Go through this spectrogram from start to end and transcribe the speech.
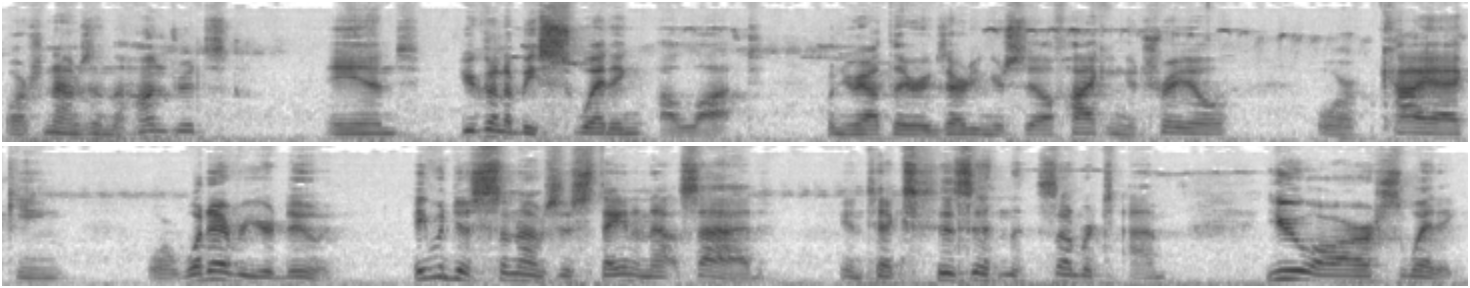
or sometimes in the hundreds, and you're going to be sweating a lot when you're out there exerting yourself, hiking a trail or kayaking or whatever you're doing. Even just sometimes just standing outside in Texas in the summertime you are sweating.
